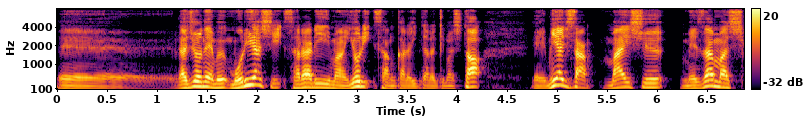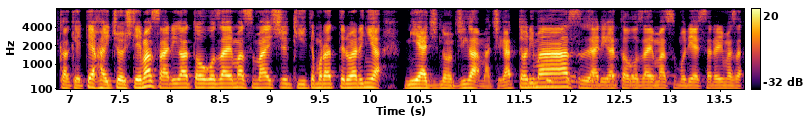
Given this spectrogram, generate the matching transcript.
えー、ラジオネーム、森谷市サラリーマンよりさんからいただきました。えー宮地さん、毎週目覚ましかけて拝聴しています。ありがとうございます。毎週聞いてもらってる割には、宮地の字が間違っております。ありがとうございます。森谷サラリーマンさん。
